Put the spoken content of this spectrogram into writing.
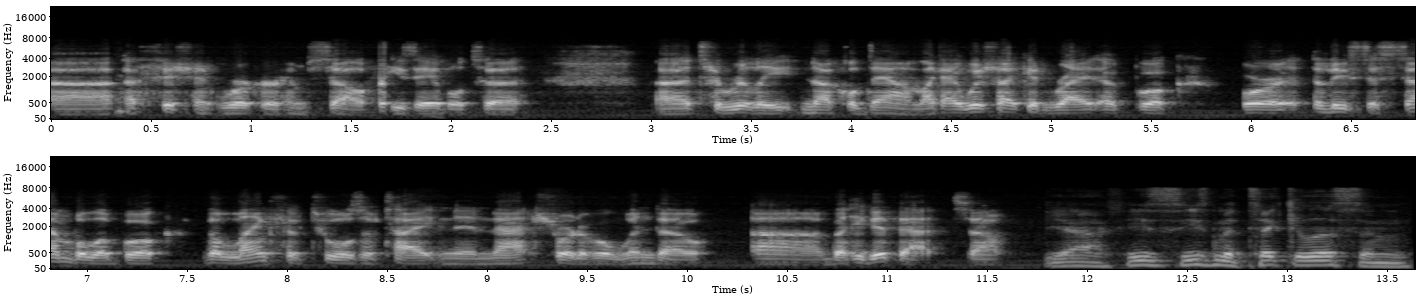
uh, efficient worker himself. He's able to uh, to really knuckle down. Like I wish I could write a book or at least assemble a book the length of Tools of Titan in that short of a window. Uh, but he did that. So yeah, he's he's meticulous and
